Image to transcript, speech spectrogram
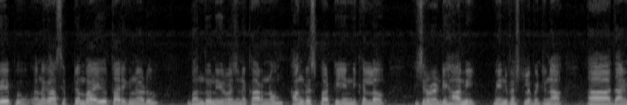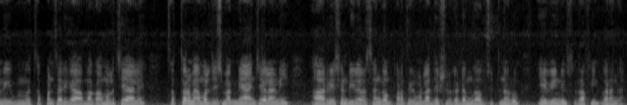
రేపు అనగా సెప్టెంబర్ ఐదో తారీఖు నాడు బంధు నిర్వచన కారణం కాంగ్రెస్ పార్టీ ఎన్నికల్లో ఇచ్చినటువంటి హామీ మేనిఫెస్టోలో పెట్టిన దానిని తప్పనిసరిగా మాకు అమలు చేయాలి. సత్వరం అమలు చేసి మాకు న్యాయం చేయాలని ఆ రేషన్ డీలర్ సంఘం పరతీరు మండల అధ్యక్షుడు గడ్డం గారు చెప్తున్నారు. ఏవీ న్యూస్ రఫీ వరంగల్.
